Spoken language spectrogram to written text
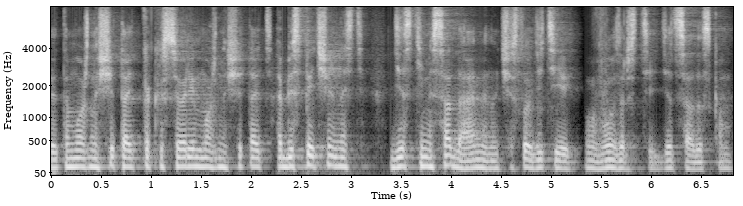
Это можно считать, как истории можно считать обеспеченность детскими садами, но число детей в возрасте детсадовском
